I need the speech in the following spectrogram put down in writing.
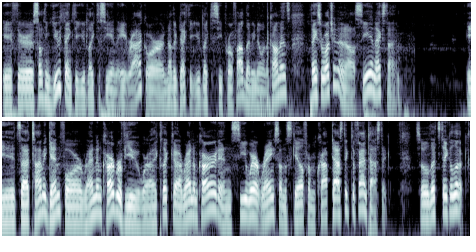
If there's something you think that you'd like to see in the 8 rack or another deck that you'd like to see profiled, let me know in the comments. Thanks for watching, and I'll see you next time. It's that time again for random card review, where I click a random card and see where it ranks on the scale from craptastic to fantastic. So let's take a look.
